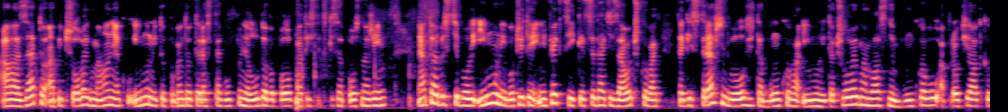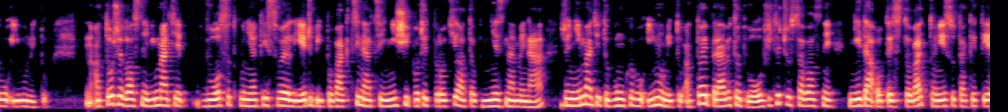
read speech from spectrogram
ale za to, aby človek mal nejakú imunitu, poviem to teraz tak úplne ľudovo, polopatisticky sa posnažím, na to, aby ste boli imúni voči tej infekcii, keď sa dáte zaočkovať, tak je strašne dôležitá bunková imunita. Človek má vlastne bunkovú a protilátkovú imunitu. No a to, že vlastne vy máte v dôsledku nejakej svojej liečby po vakcinácii nižší počet protilátok, neznamená, že nemáte tú bunkovú imunitu. A to je práve to dôležité, čo sa vlastne nedá otestovať. To nie sú také tie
